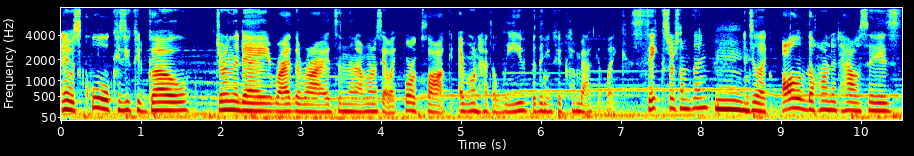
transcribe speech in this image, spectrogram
and it was cool because you could go during the day, ride the rides, and then I want to say at like four o'clock, everyone had to leave, but then you could come back at like six or something mm. and do like all of the haunted houses,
